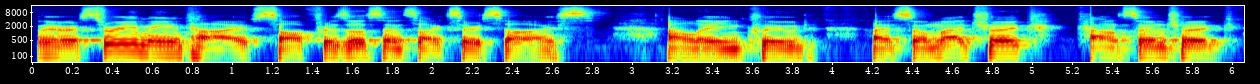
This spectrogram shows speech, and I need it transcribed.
There are three main types of resistance exercise, and they include isometric, concentric,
